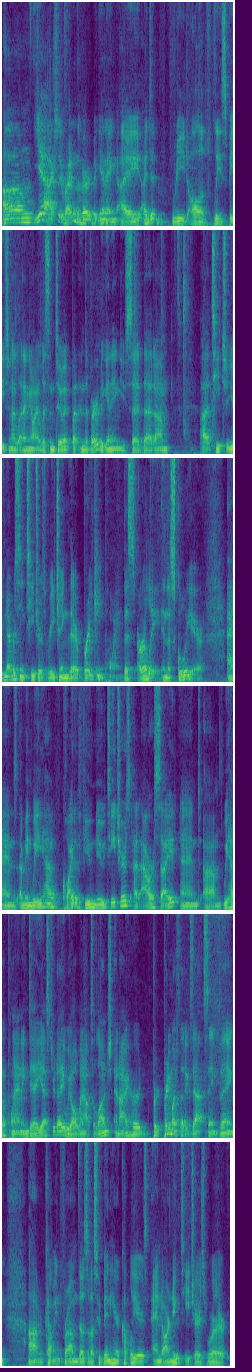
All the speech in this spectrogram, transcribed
Um, yeah, actually, right in the very beginning, I I did read all of Lee's speech and I I, you know I listened to it. But in the very beginning, you said that um, uh, teacher you've never seen teachers reaching their breaking point this early in the school year. And I mean, we have quite a few new teachers at our site, and um, we had a planning day yesterday. We all went out to lunch, and I heard pr- pretty much that exact same thing um, coming from those of us who've been here a couple years, and our new teachers were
